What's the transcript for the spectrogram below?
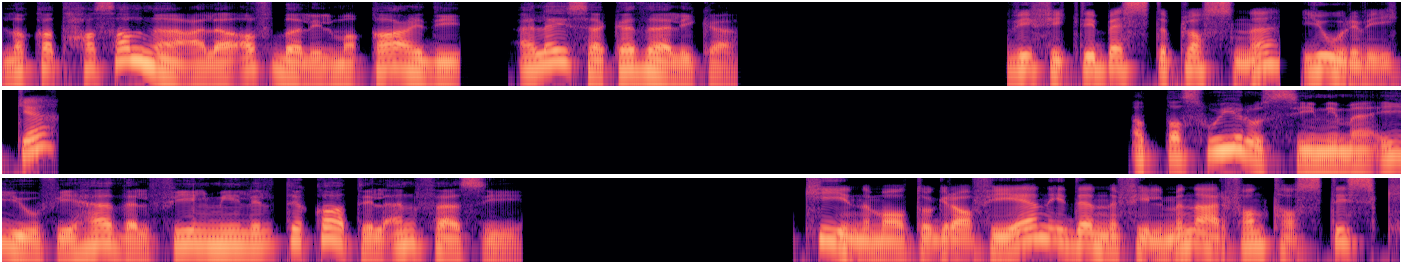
لقد حصلنا على أفضل المقاعد، أليس كذلك؟ Vi fikk de beste plassene, gjorde vi ikke? التصوير السينمائي في هذا الفيلم لالتقاط الأنفاس. Kinematografien i denne filmen er fantastisk.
